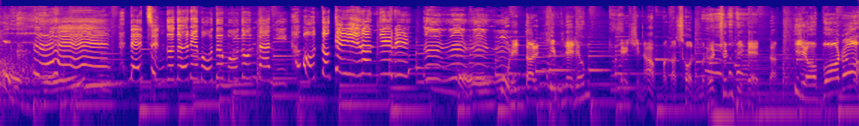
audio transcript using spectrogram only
으에, 내 친구들이 모두 못 온다니 어떻게 이런 일이? 으 으 으. 우리 딸 힘내렴. 대신 아빠가 선물을 준비했다. 여보라,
